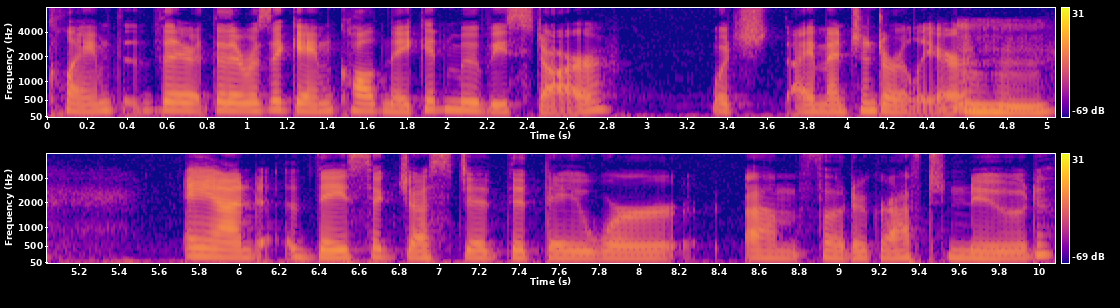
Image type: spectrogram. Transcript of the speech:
claimed there, that there was a game called Naked Movie Star which I mentioned earlier. Mm-hmm. And they suggested that they were um, photographed nude.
